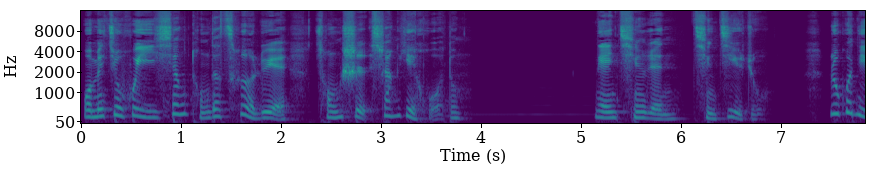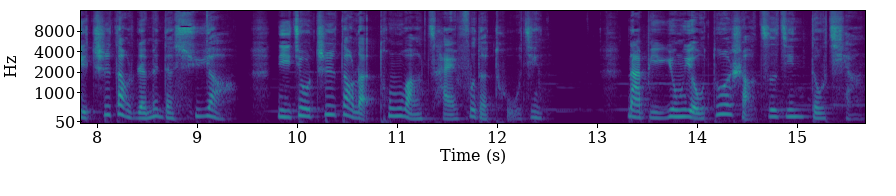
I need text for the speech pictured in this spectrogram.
我们就会以相同的策略从事商业活动。年轻人，请记住，如果你知道人们的需要，你就知道了通往财富的途径，那比拥有多少资金都强。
